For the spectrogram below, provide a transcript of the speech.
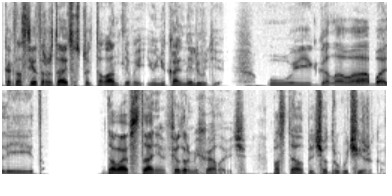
как на свет рождаются столь талантливые и уникальные люди. Уй, голова болит. Давай встанем, Федор Михайлович, поставил плечо другу Чижиков.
